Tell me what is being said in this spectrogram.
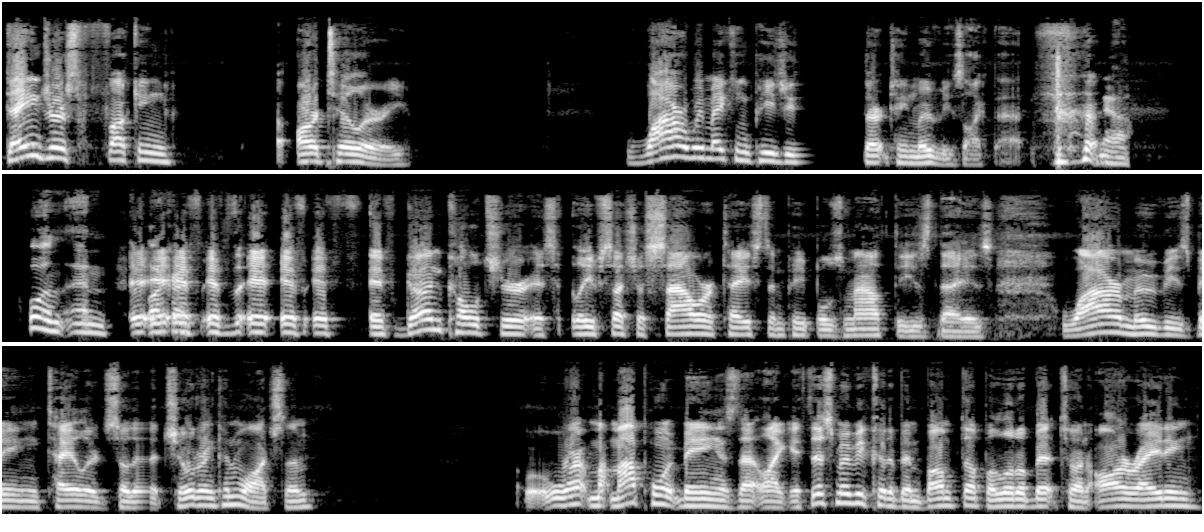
dangerous fucking artillery why are we making pg-13 movies like that yeah. Well, and, and like I- if, if if if if gun culture is leaves such a sour taste in people's mouth these days, why are movies being tailored so that children can watch them? Where, my, my point being is that like if this movie could have been bumped up a little bit to an R rating,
